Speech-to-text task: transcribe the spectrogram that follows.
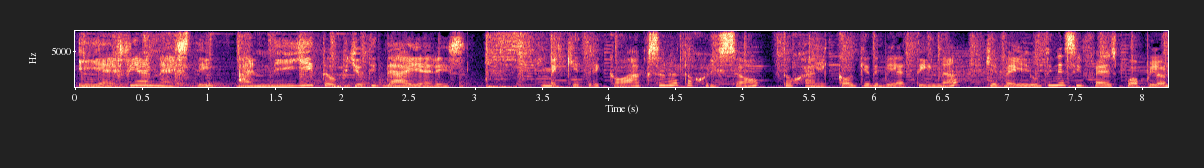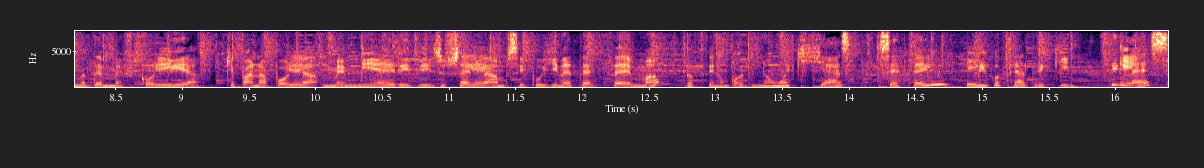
Η Εφη Ανέστη ανοίγει το Beauty Diaries με κεντρικό άξονα το χρυσό, το χαλκό και την πλατίνα και βελούδινες υφές που απλώνονται με ευκολία και πάνω απ' όλα με μια ερηδίζουσα λάμψη που γίνεται θέμα, το φθινοπορεινό μακιγιάζ σε θέλει λίγο θεατρική. Τι λες;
